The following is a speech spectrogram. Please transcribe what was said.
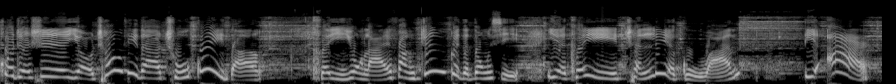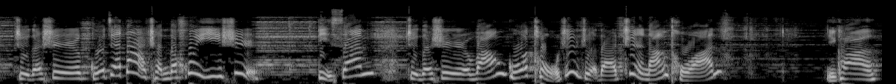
或者是有抽屉的橱柜等，可以用来放珍贵的东西，也可以陈列古玩。第二，指的是国家大臣的会议室。第三，指的是王国统治者的智囊团。你看，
